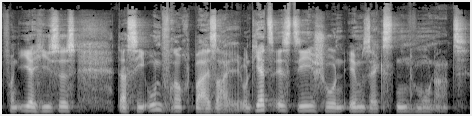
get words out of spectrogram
Von ihr hieß es, dass sie unfruchtbar sei. Und jetzt ist sie schon im sechsten Monat.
